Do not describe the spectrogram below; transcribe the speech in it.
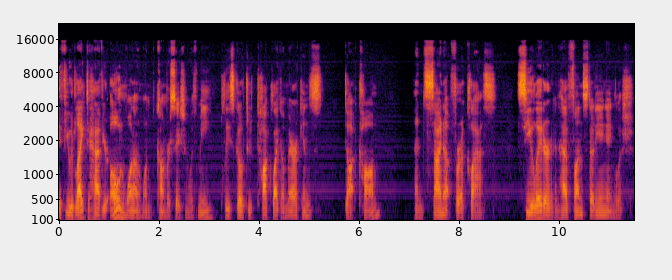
If you would like to have your own one on one conversation with me, please go to talklikeamericans.com and sign up for a class. See you later and have fun studying English.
